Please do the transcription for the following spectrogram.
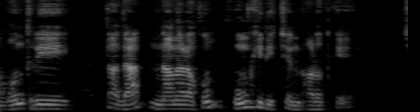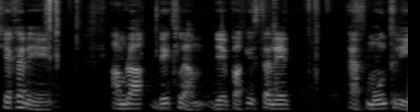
মন্ত্রী, তারা নানা রকম হুমকি দিচ্ছেন ভারতকে। সেখানে আমরা দেখলাম যে পাকিস্তানের এক মন্ত্রী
